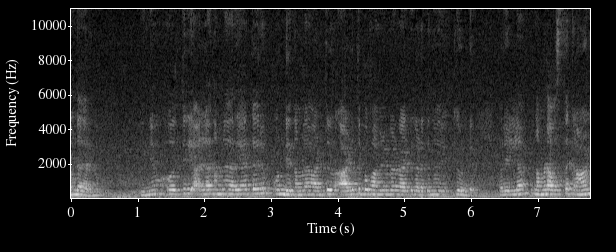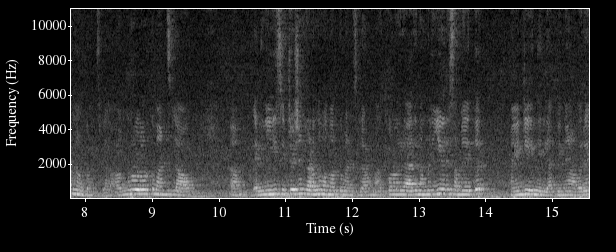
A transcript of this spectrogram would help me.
ഉണ്ടായിരുന്നു പിന്നെ ഒത്തിരി അല്ല നമ്മളെ അറിയാത്തവരും ഉണ്ട്. നമ്മളെ അടുത്ത് അടുത്തിപ്പോൾ ഫാമിലി മെമ്പറായിട്ട് കിടക്കുന്നവരൊക്കെ ഉണ്ട്. അവരെല്ലാം നമ്മുടെ അവസ്ഥ കാണുന്നുണ്ട്. മനസ്സിലാവും അങ്ങനെയുള്ളവർക്ക് മനസ്സിലാവും. അല്ലെങ്കിൽ ഈ സിറ്റുവേഷൻ കടന്നു വന്നവർക്ക് മനസ്സിലാവും. ബാക്കിയുള്ളവർ ആരും നമ്മൾ ഈ ഒരു സമയത്ത് മൈൻഡ് ചെയ്യുന്നില്ല. പിന്നെ അവരെ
